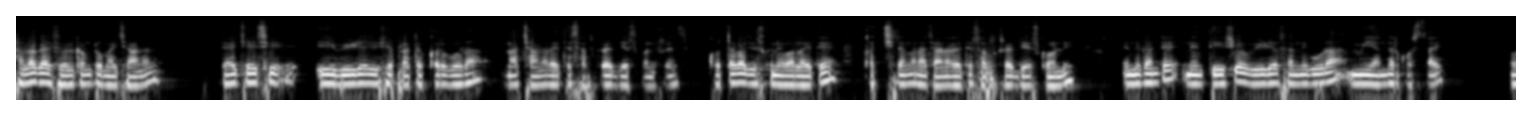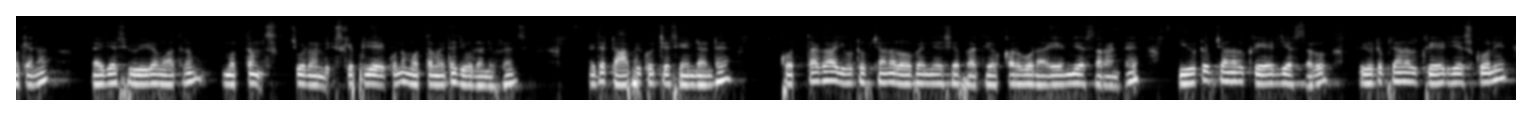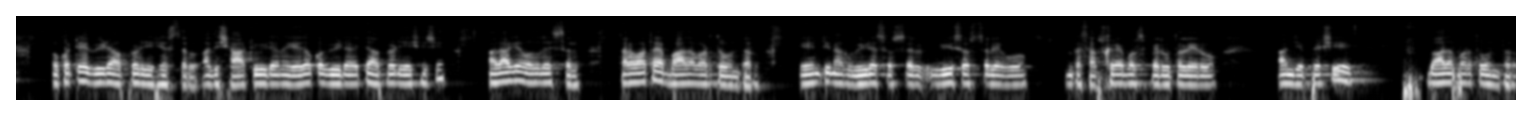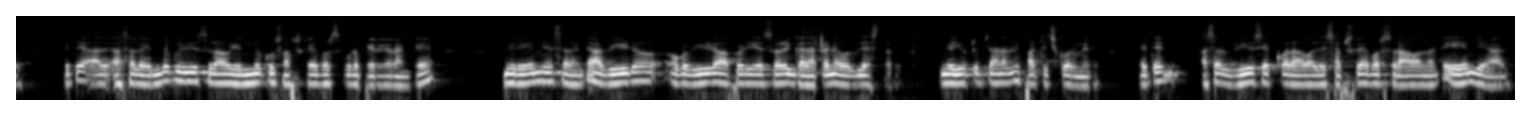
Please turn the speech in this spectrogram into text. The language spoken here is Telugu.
Hello guys welcome to my channel దయచేసి ఈ వీడియో చూసే ప్రతి ఒక్కరు కూడా నా ఛానల్ అయితే సబ్స్క్రైబ్ చేసుకోండి ఫ్రెండ్స్ కొత్తగా చూసుకునే వాళ్ళైతే ఖచ్చితంగా నా ఛానల్ అయితే సబ్స్క్రైబ్ చేసుకోండి. ఎందుకంటే నేను తీసే వీడియోస్ అన్నీ కూడా మీ అందరికి వస్తాయి. ఓకేనా దయచేసి వీడియో మాత్రం మొత్తం చూడండి. స్కిప్ చేయకుండా మొత్తం అయితే చూడండి ఫ్రెండ్స్ అయితే టాపిక్ వచ్చేసి ఏంటంటే కొత్తగా యూట్యూబ్ ఛానల్ ఓపెన్ చేసే ప్రతి ఒక్కరు కూడా ఏం చేస్తారంటే యూట్యూబ్ ఛానల్ క్రియేట్ చేస్తారు. యూట్యూబ్ ఛానల్ క్రియేట్ చేసుకొని ఒకటే వీడియో అప్లోడ్ చేసేస్తారు. అది షార్ట్ వీడియోను ఏదో ఒక వీడియో అయితే అప్లోడ్ చేసేసి అలాగే వదిలేస్తారు. తర్వాత బాధపడుతూ ఉంటారు. ఏంటి నాకు వీడియోస్ వస్త వ్యూస్ వస్తలేవు ఇంకా సబ్స్క్రైబర్స్ పెరుగుతలేరు అని చెప్పేసి బాధపడుతూ ఉంటారు. అయితే అది అసలు ఎందుకు వ్యూస్ రావు ఎందుకు సబ్స్క్రైబర్స్ కూడా పెరగారంటే మీరు ఏం చేస్తారంటే ఆ వీడియో ఒక వీడియో అప్లోడ్ చేస్తారు ఇంకా అది అట్లనే వదిలేస్తారు. ఇంకా యూట్యూబ్ ఛానల్ని పట్టించుకోరు మీరు. అయితే అసలు వ్యూస్ ఎక్కువ రావాలి సబ్స్క్రైబర్స్ రావాలంటే ఏం చేయాలి?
